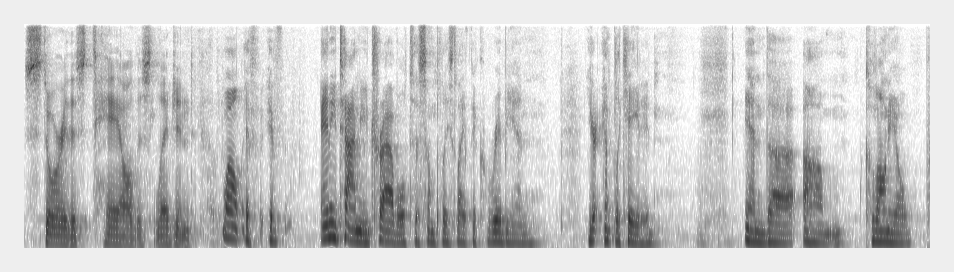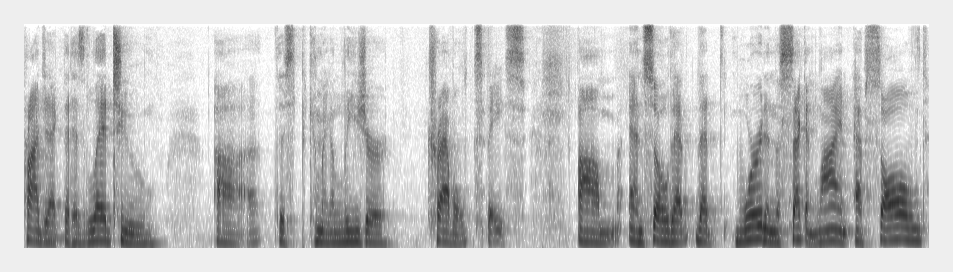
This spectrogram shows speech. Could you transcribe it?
story, this tale, this legend? Well, if if anytime you travel to some place like the Caribbean, you're implicated in the um, colonial project that has led to uh, this becoming a leisure travel space. Um, and so that, that word in the second line, absolved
